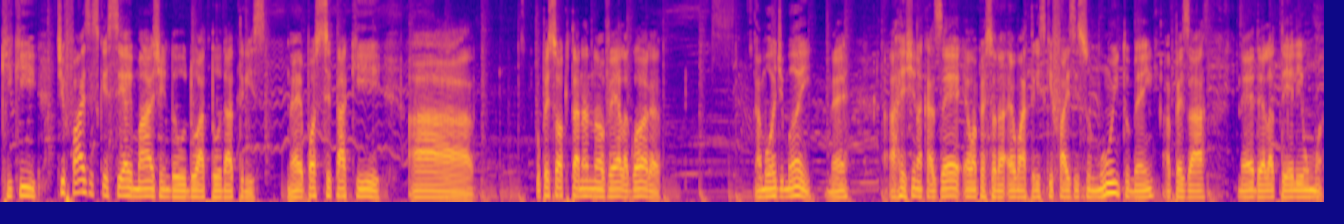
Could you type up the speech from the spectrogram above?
que, que te faz esquecer a imagem do, do ator da atriz. Né? Eu posso citar aqui a o pessoal que está na novela agora, Amor de Mãe, né? A Regina Casé é uma persona, é uma atriz que faz isso muito bem, apesar né, dela ter ali uma,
